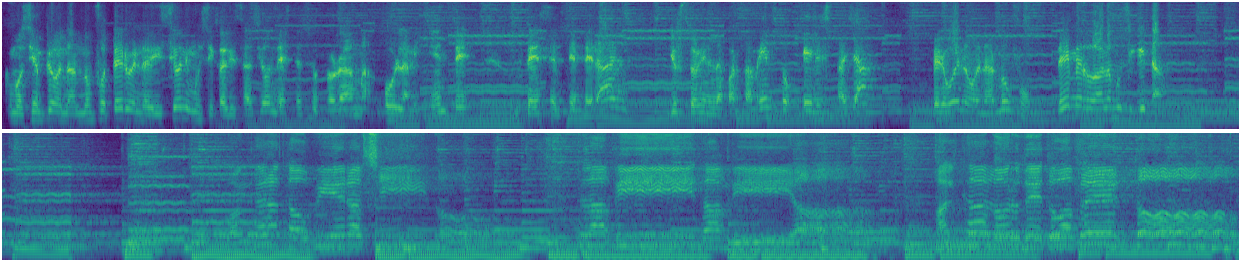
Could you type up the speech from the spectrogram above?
Como siempre, don Arnón Fotero en la edición y musicalización de este su programa. Hola mi gente, ustedes entenderán. Yo estoy en el apartamento, él está allá. Pero bueno, don Arnulfo, déjeme rodar la musiquita. Cuán grata hubiera sido la vida mía al calor de tu afecto,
